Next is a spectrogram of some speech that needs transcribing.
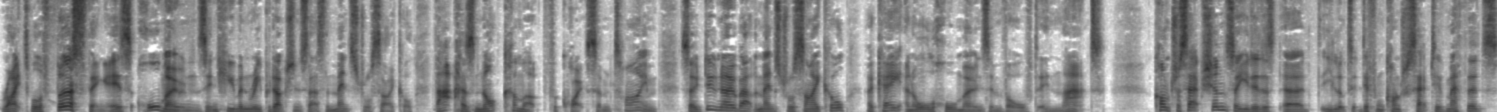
Right. Well, the first thing is hormones in human reproduction. So that's the menstrual cycle. That has not come up for quite some time. So do know about the menstrual cycle, okay, and all the hormones involved in that. Contraception. So you did a, uh, you looked at different contraceptive methods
